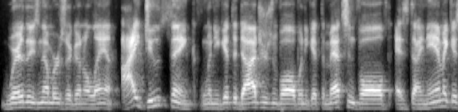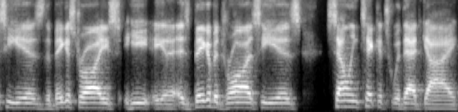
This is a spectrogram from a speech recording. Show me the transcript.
where these numbers are going to land. I do think when you get the Dodgers involved, when you get the Mets involved, as dynamic as he is, the biggest draw he eh, as big of a draw as he is selling tickets with that guy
